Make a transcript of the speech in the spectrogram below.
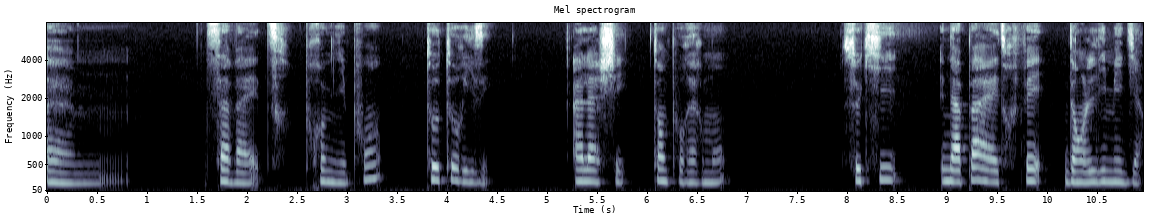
euh, ça va être premier point t'autoriser à lâcher temporairement ce qui n'a pas à être fait dans l'immédiat.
